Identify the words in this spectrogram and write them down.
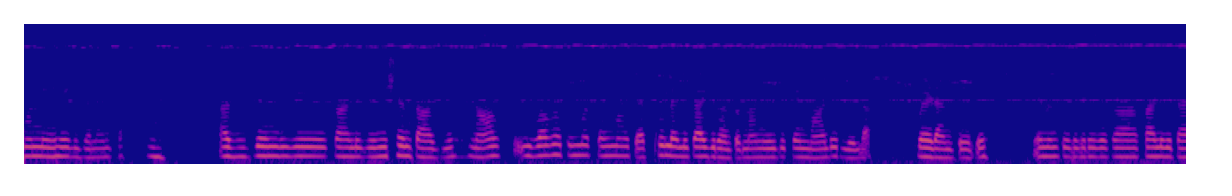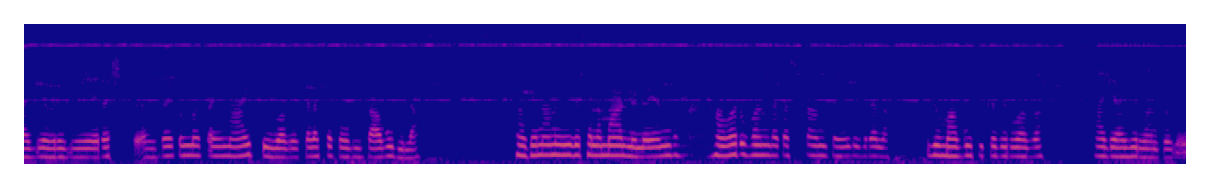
ಮೊನ್ನೆ ಹೇಳಿದ್ದಲ್ಲ ಅಂತ. ಹಸ್ಬೆಂಡಿಗೆ ಕಾಲಿಗೆ ಮಿಷನ್ ತಾಗಿ ನಾಲ್ಕು ಇವಾಗ ತುಂಬ ಟೈಮ್ ಆಯಿತು. ಏಪ್ರಿಲಲ್ಲಿ ತಾಗಿರುವಂಥದ್ದು. ನಾನು ವೀಡಿಯೋ ಸೆಂಡ್ ಮಾಡಿರಲಿಲ್ಲ. ಬೇಡ ಅಂತ ಇದೆ. ಏನಂತ ಹೇಳಿದರೆ ಇವಾಗ ಕಾಲಿಗೆ ತಾಗಿ ಅವರಿಗೆ ರೆಸ್ಟ್ ಅಂದರೆ ತುಂಬ ಟೈಮ್ ಆಯಿತು. ಇವಾಗ ಕೆಲಸಕ್ಕೆ ಹೋಗ್ಲಿಕ್ಕೆ ಆಗೋದಿಲ್ಲ. ಹಾಗೆ ನಾನು ವೀಡಿಯೋಸ್ ಎಲ್ಲ ಮಾಡಲಿಲ್ಲ. ಎಂದರೆ ಅವರು ಬಂದ ಕಷ್ಟ ಅಂತ ಹೇಳಿದ್ರಲ್ಲ ಇದು ಮಗು ಚಿಕ್ಕದಿರುವಾಗ ಹಾಗೆ ಆಗಿರುವಂಥದ್ದು.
